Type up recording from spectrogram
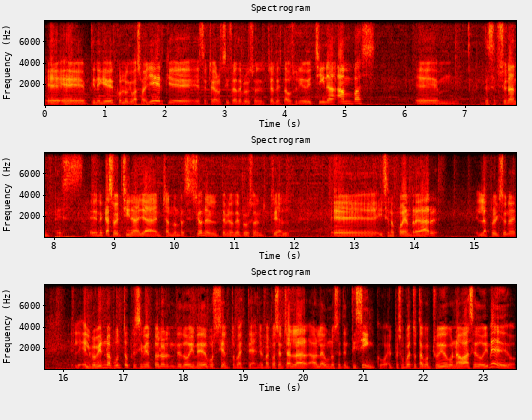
eh, eh, tiene que ver con lo que pasó ayer, que eh, se entregaron cifras de producción industrial de Estados Unidos y China, ambas eh, decepcionantes. En el caso de China ya entrando en recesión en términos de producción industrial eh, y se nos puede enredar las proyecciones. El, gobierno apunta un crecimiento del orden de 2,5% para este año. El Banco Central ha- habla de 1,75%. El presupuesto está construido con una base de 2,5%.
